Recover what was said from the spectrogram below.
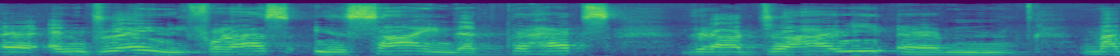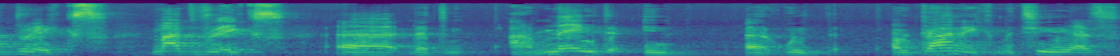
Uh, and gray for us is a sign that perhaps there are dry um, mud bricks, mud bricks that are made in uh, with organic materials.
